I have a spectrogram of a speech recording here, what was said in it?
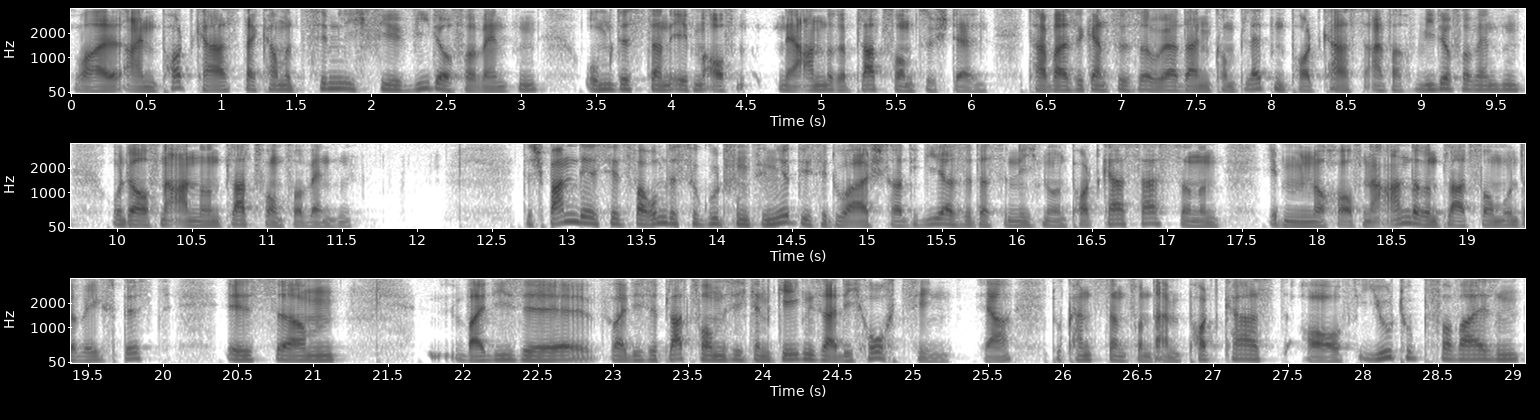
weil einen Podcast, da kann man ziemlich viel wiederverwenden, um das dann eben auf eine andere Plattform zu stellen. Teilweise kannst du sogar deinen kompletten Podcast einfach wiederverwenden und auf einer anderen Plattform verwenden. Das Spannende ist jetzt, warum das so gut funktioniert, diese Dualstrategie, also dass du nicht nur einen Podcast hast, sondern eben noch auf einer anderen Plattform unterwegs bist, ist, ähm, weil diese, weil diese Plattformen sich dann gegenseitig hochziehen. Ja, du kannst dann von deinem Podcast auf YouTube verweisen,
